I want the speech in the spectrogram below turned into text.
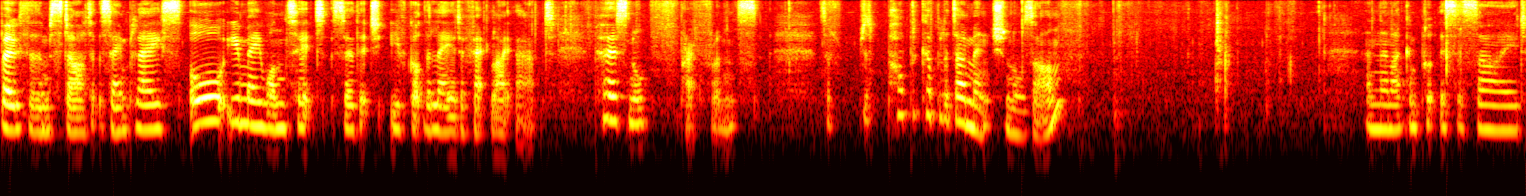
both of them start at the same place or you may want it so that you've got the layered effect like that. Personal preference. So just pop a couple of dimensionals on and then I can put this aside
